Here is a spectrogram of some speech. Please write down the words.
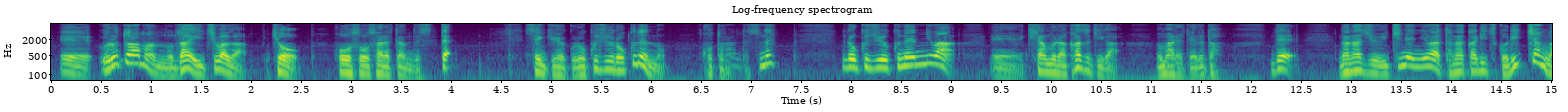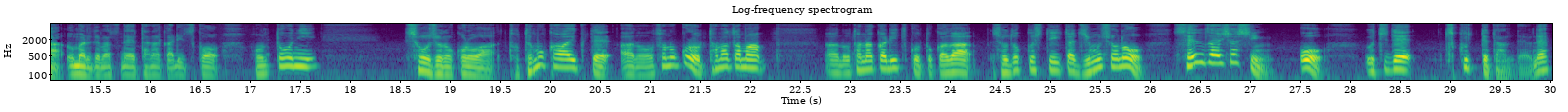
えー、ウルトラマンの第1話が今日放送されたんですって。1966年のことなんですね。69年には、えー、北村和樹が生まれてると。で、71年には田中律子、りっちゃんが生まれてますね。田中律子。本当に少女の頃はとても可愛くて、あの、その頃たまたま、あの、田中律子とかが所属していた事務所の潜在写真をうちで作ってたんだよね。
